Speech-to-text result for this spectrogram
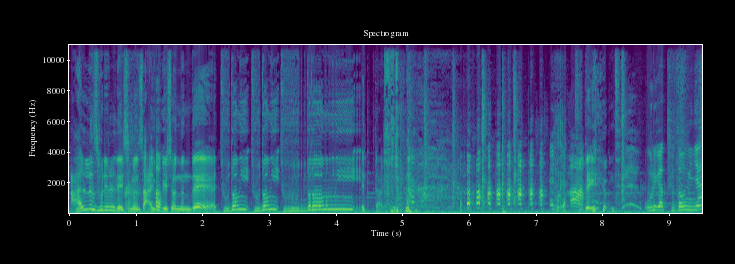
앓는 소리를 내시면서 알고 계셨는데 두덩이 두덩이 두덩이 아, 두덩 야, 두덩이 우리가 두덩이냐?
